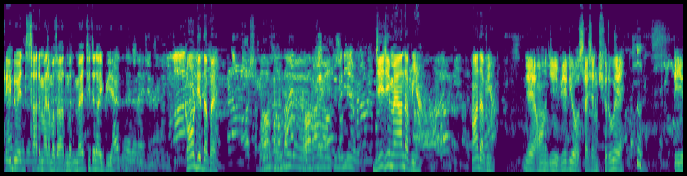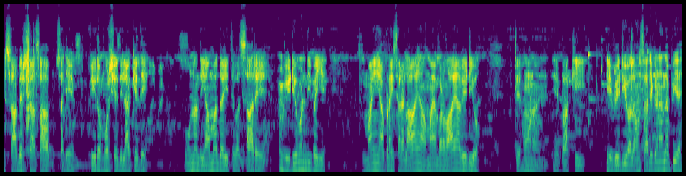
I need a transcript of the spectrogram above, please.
تے ایڈو اج ساد میرا مساد میچ ہی چلائی پئی ہے کون جیتا پہ جی جی میں آندا پیاں آندا پیاں؟ یہ ہن جی ویڈیو سیشن شروع ہے۔ پیر صابر شاہ صاحب سڈے پیر و مرشد علاقے دے انہاں دی آمد آئی تے بس سارے ویڈیو بنتی پئی ہے۔ تے میں ہی اپنا حصہ لا آیا میں بنوایا ویڈیو۔ تے ہن یہ باقی یہ ویڈیو والا ہن سارے کنا پی ہے۔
